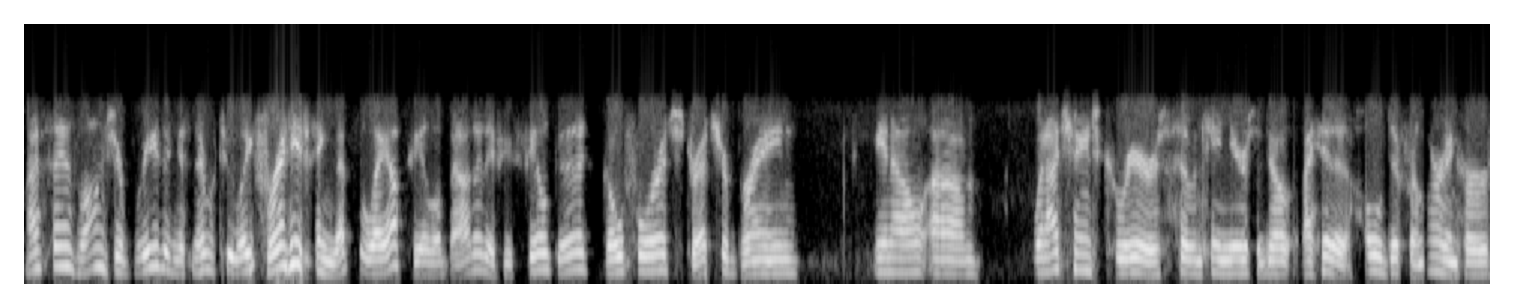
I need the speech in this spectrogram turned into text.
I say as long as you're breathing, it's never too late for anything. That's the way I feel about it. If you feel good, go for it, stretch your brain. You know, um, when I changed careers 17 years ago, I hit a whole different learning curve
